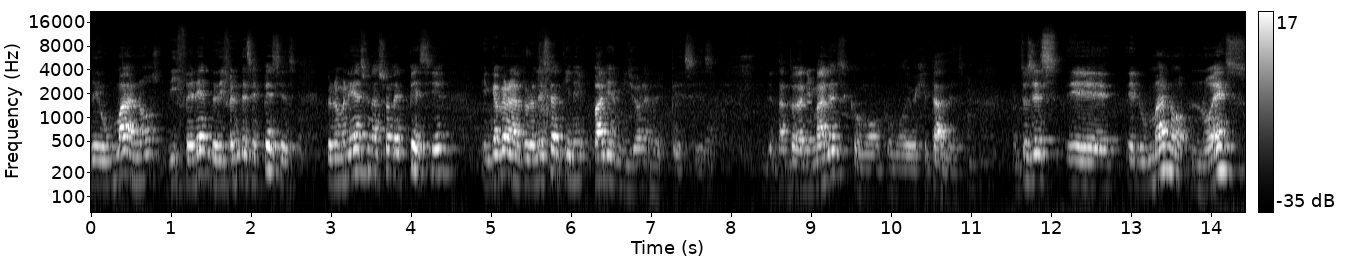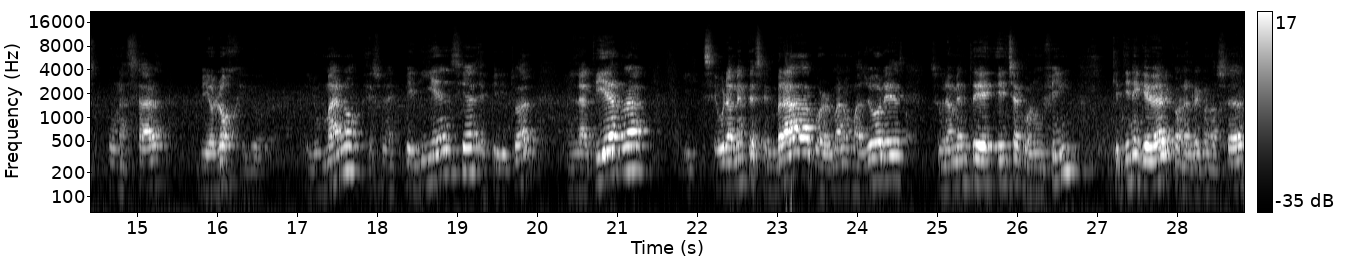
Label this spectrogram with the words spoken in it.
de humanos diferentes, diferentes especies. Pero la humanidad es una sola especie, en cambio la naturaleza tiene varias millones de especies, tanto de animales como, como de vegetales. Entonces, eh, el humano no es un azar biológico, el humano es una experiencia espiritual en la tierra y seguramente sembrada por hermanos mayores, seguramente hecha con un fin que tiene que ver con el reconocer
